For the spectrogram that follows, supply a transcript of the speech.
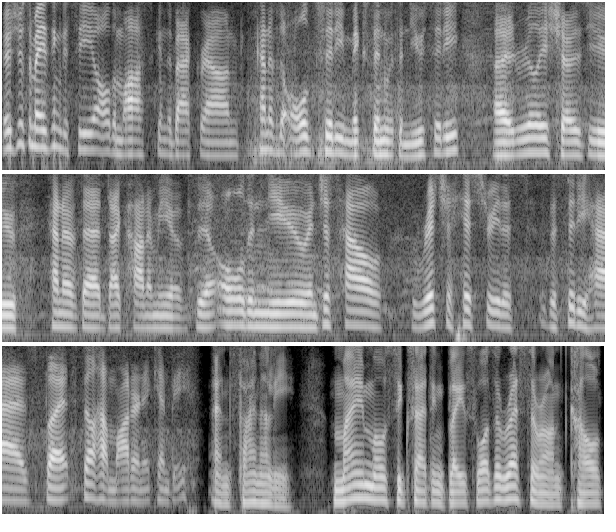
It was just amazing to see all the mosque in the background, kind of the old city mixed in with the new city. Uh, it really shows you kind of that dichotomy of the old and new and just how rich a history this the city has, but still how modern it can be. And finally, my most exciting place was a restaurant called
